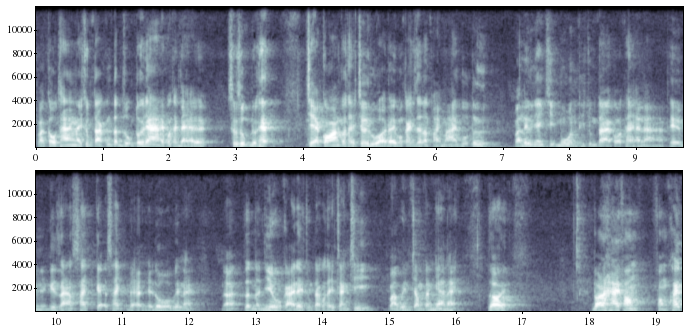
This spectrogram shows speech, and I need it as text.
Và cầu thang này chúng ta cũng tận dụng tối đa để có thể để sử dụng được hết trẻ con có thể chơi đùa ở đây một cách rất là thoải mái vô tư. Và nếu như anh chị muốn thì chúng ta có thể là thêm những cái giá sách kệ sách để để đồ bên này. Đó rất là nhiều cái để chúng ta có thể trang trí vào bên trong căn nhà này. Rồi đó là hai phòng phòng khách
